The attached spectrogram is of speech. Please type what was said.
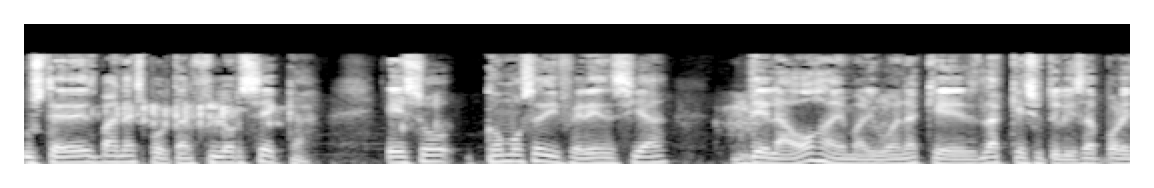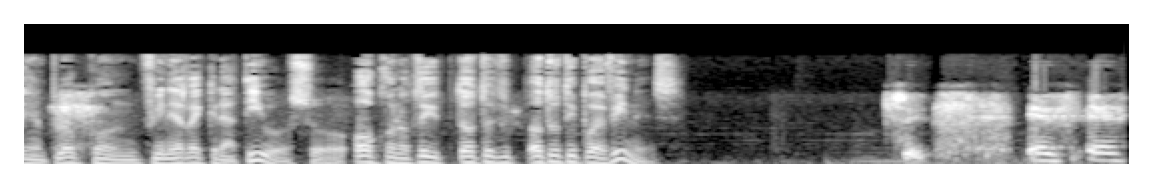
ustedes van a exportar flor seca. ¿Eso cómo se diferencia de la hoja de marihuana, que es la que se utiliza, por ejemplo, con fines recreativos o, con otro, otro, otro tipo de fines? Sí. Es, es,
